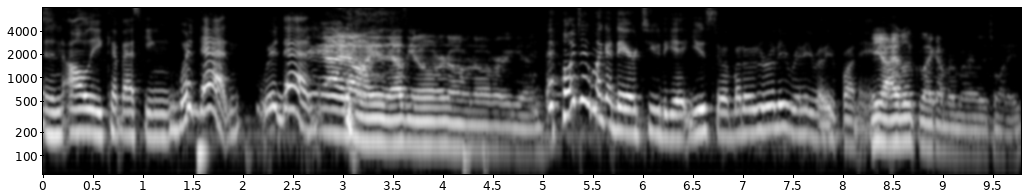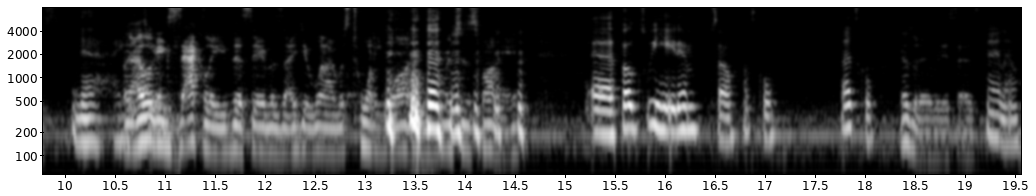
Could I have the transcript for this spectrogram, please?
and Ollie kept asking, "Where's Dad? Where's Dad?" Yeah, I know. Was asking over and over and over again. It only took him like a day or two to get used to it, but it was really, really, really funny. Yeah, I look like I'm in my early twenties. yeah. I, Like, I look exactly the same as I do when I was 21, which is funny. uh, folks, we hate him, so that's cool. That's cool. That's what everybody says. I know.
